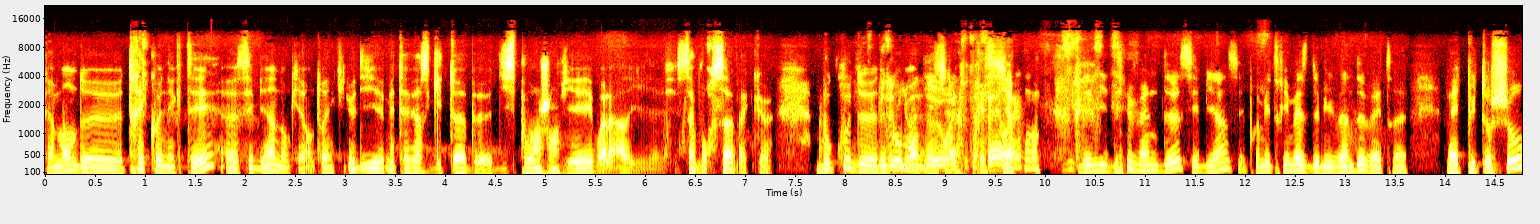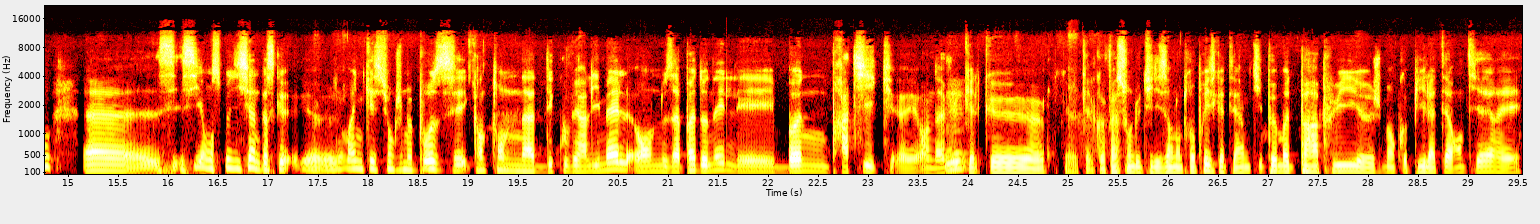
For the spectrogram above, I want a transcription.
Un monde euh, très connecté, euh, c'est bien. Donc il y a Antoine qui nous dit euh, Metaverse GitHub dispo en janvier. Voilà, il savoure ça avec beaucoup de, de gourmandise. Ouais, 2022, c'est bien. C'est le premier trimestre 2022 va être, va être plutôt chaud. si, on se positionne, parce que moi, une question que je me pose, c'est quand on a découvert l'email, on ne nous a pas donné les bonnes pratiques. on a vu mm. quelques, quelques façons d'utiliser en entreprise qui était un petit peu mode parapluie, je m'en copie la terre entière et,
